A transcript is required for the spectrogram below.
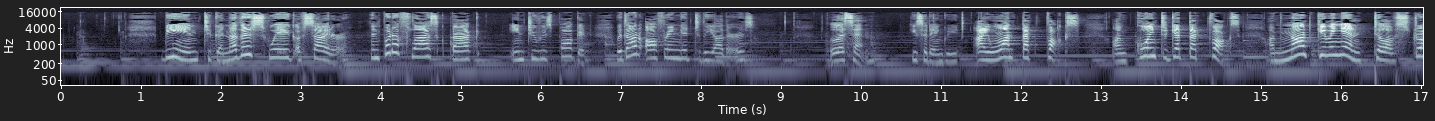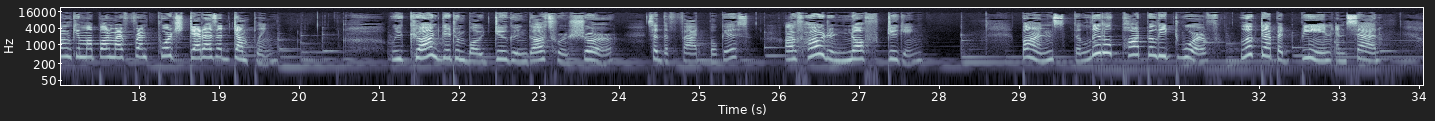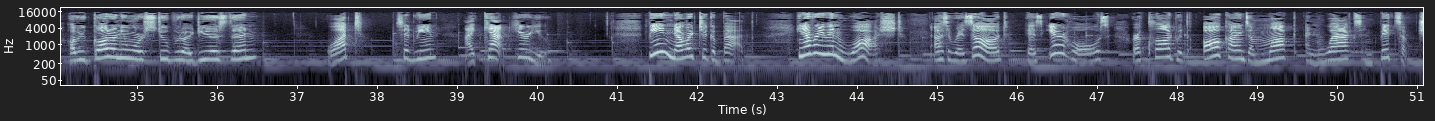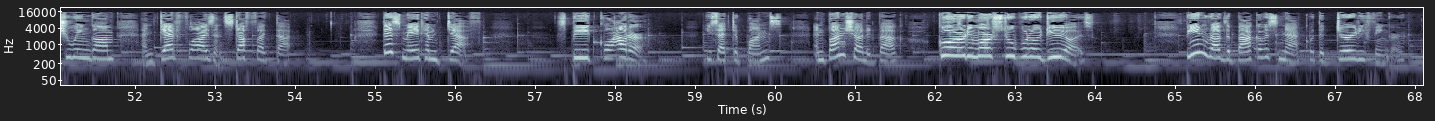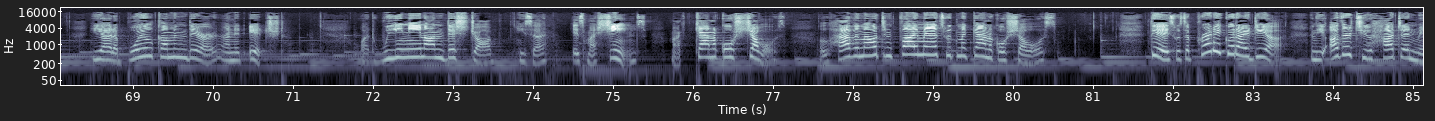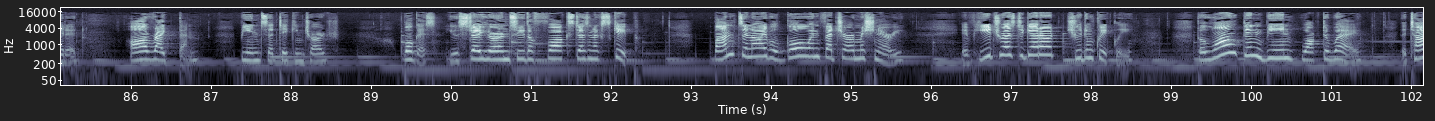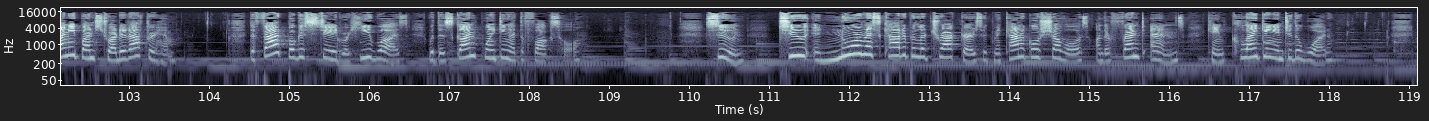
Bean took another swig of cider, then put a flask back into his pocket without offering it to the others. Listen, he said angrily. I want that fox. I'm going to get that fox. I'm not giving in till I've strung him up on my front porch dead as a dumpling. We can't get him by digging, that's for sure, said the fat Bogus. I've had enough digging. Bunce, the little pot-bellied dwarf, looked up at Bean and said, Have you got any more stupid ideas then? What? said Bean. I can't hear you. Bean never took a bath. He never even washed. As a result, his ear holes were clogged with all kinds of muck and wax and bits of chewing gum and dead flies and stuff like that. This made him deaf. Speak louder, he said to Bunce, and Bunce shouted back, Got any more stupid ideas? Bean rubbed the back of his neck with a dirty finger. He had a boil coming there and it itched. What we need on this job, he said, is machines, mechanical shovels. We'll have him out in five minutes with mechanical shovels. This was a pretty good idea, and the other two had to admit it. All right then, Bean said, taking charge. Bogus, you stay here and see the fox doesn't escape. Bunce and I will go and fetch our missionary. If he tries to get out, shoot him quickly. The long, thin Bean walked away. The tiny Bunce trotted after him. The fat Bogus stayed where he was, with his gun pointing at the foxhole. Soon, two enormous caterpillar tractors with mechanical shovels on their front ends came clanking into the wood.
